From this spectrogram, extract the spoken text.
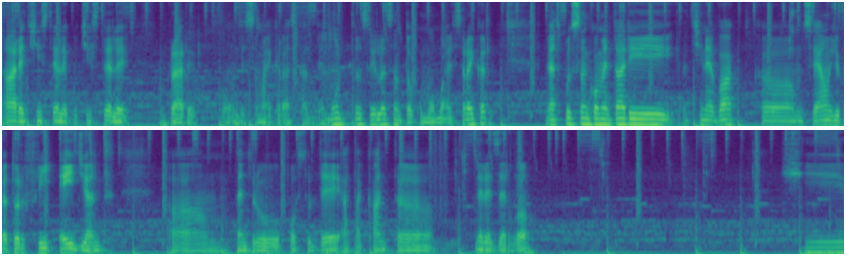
are 5 stele cu 5 stele, nu prea are pe unde să mai crească atât de mult, să-i lăsăm tot cu Mobile Striker. Mi-a spus în comentarii cineva că se ia un jucător free agent um, pentru postul de atacant uh, de rezervă. Și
